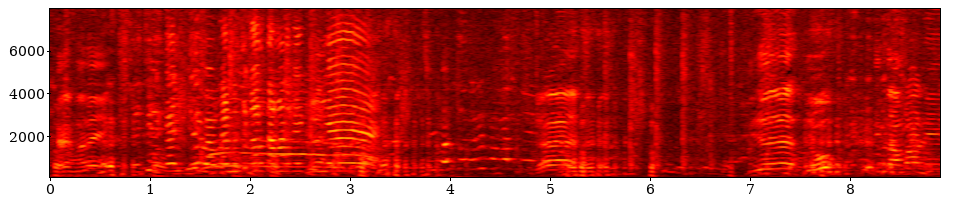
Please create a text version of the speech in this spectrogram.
Mana? Eh, mana? Kecil kayak gini bahkan tangan kayak gini. Ya. Iya, yuk. Ditambah nih.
